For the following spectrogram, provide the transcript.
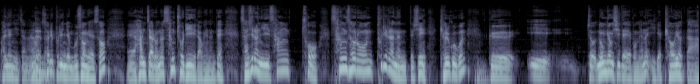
관련이 있잖아요. 네네. 서리풀이 이제 무성해서 에, 한자로는 상초리라고 했는데 사실은 이 상초 상서로운 풀이라는 뜻이 결국은 음. 그이 저 농경 시대에 보면은 이게 벼였다.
